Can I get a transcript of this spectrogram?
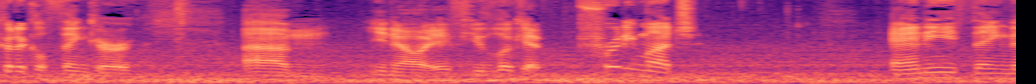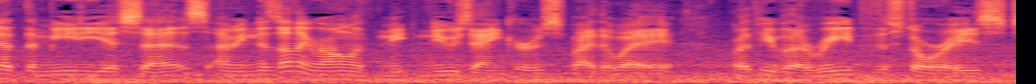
critical thinker, um, you know, if you look at pretty much anything that the media says. I mean, there's nothing wrong with news anchors, by the way, or the people that read the stories.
